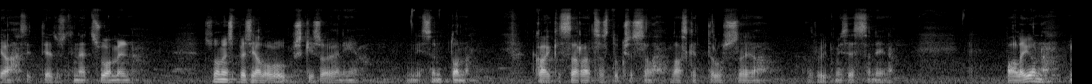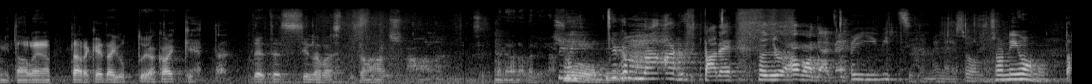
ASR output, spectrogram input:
Ja sitten tietysti näitä Suomen, Suomen Special Olympics-kisoja, niin niissä nyt on kaikissa ratsastuksessa, laskettelussa ja rytmisessä, niin paljon mitaleja, tärkeitä juttuja kaikki. Että teette sillä vaiheessa tätä harjoitusnauhalla. Sitten menee aina välillä solmuun. Mikä mä arvistan ne, se on jo avata ne. Ei vitsi, ne menee solmuun. Se on niin ohutta.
